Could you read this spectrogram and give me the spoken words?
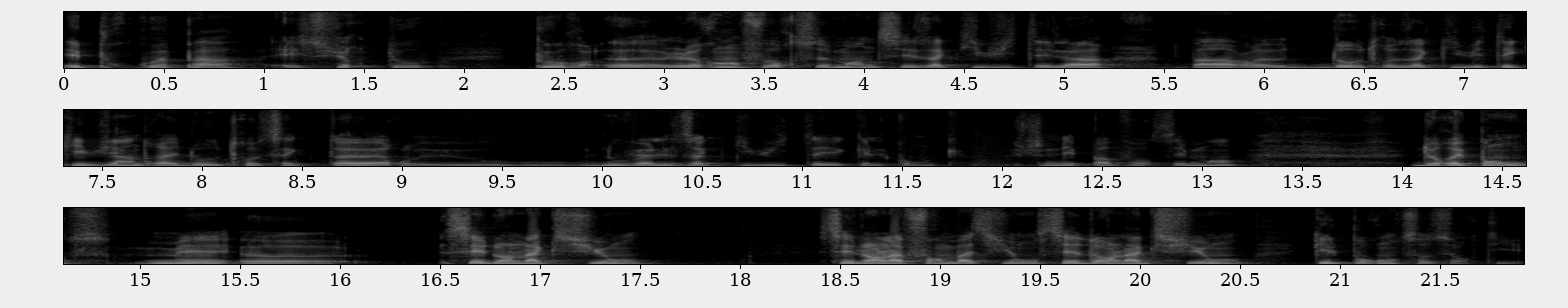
et pourquoi pas, et surtout pour euh, le renforcement de ces activités-là par euh, d'autres activités qui viendraient d'autres secteurs euh, ou nouvelles activités quelconques. Je n'ai pas forcément de réponse, mais c'est dans l'action, c'est dans la formation, c'est dans l'action qu'ils pourront s'en sortir.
